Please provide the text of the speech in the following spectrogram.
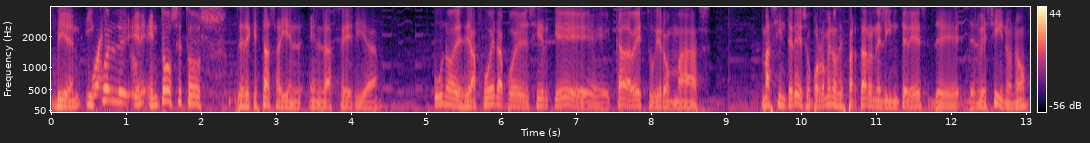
Bien, ¿y Bueno. cuál, de- en, en todos estos, desde que estás ahí en, en la feria, uno desde afuera puede decir que cada vez tuvieron más, más interés, o por lo menos despertaron el interés de- del vecino, ¿no?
